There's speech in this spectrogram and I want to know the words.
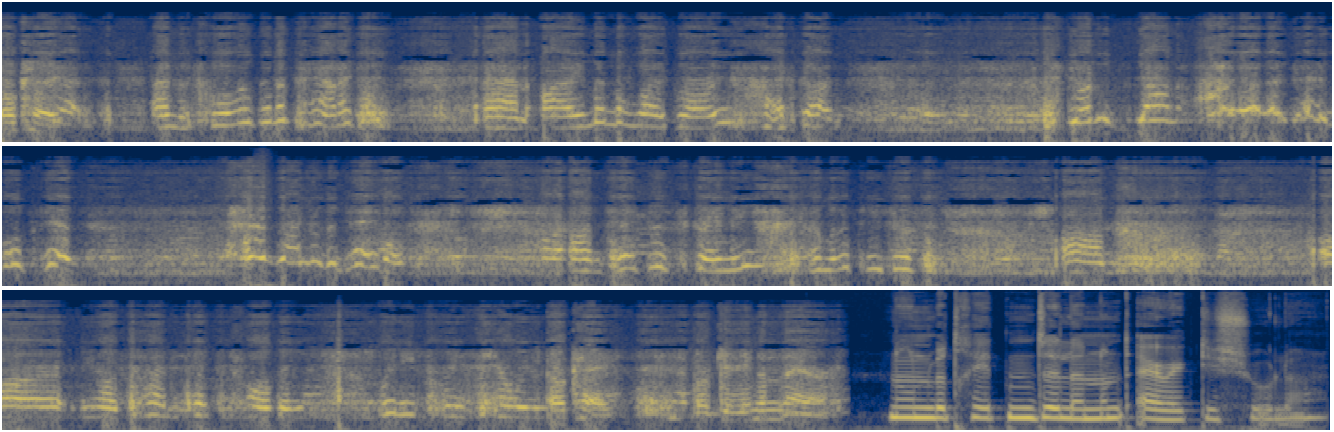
Okay. Yes. And the school is in a panic, and I'm in the library. I've got students down under the table, kids heads under the table. Um, kids are screaming. Some of the teachers um, are, you know, trying to take control. Of we need police here. We need okay, we're getting them there. Nun betreten Dylan und Eric die Schule.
